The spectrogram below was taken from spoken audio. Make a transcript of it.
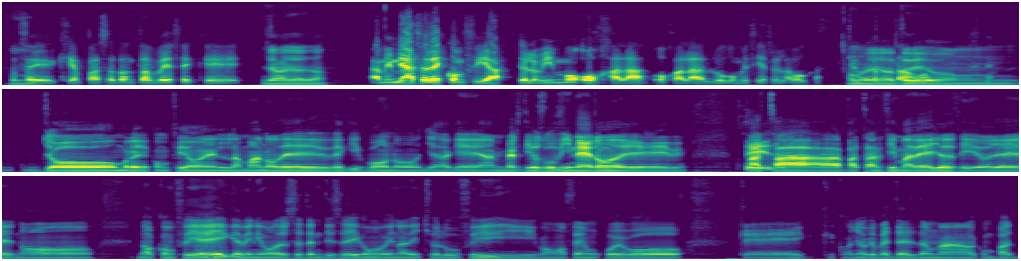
entonces que pasa tantas veces que Ya, ya, ya. a mí me hace desconfiar, que lo mismo, ojalá, ojalá luego me cierre la boca. Hombre, te digo, mm, yo, hombre, confío en la mano de, de Xbox, ¿no? Ya que ha invertido su dinero eh, para, Sí, estar, para estar encima de ellos y decir, oye, no, no os confiéis, que venimos del 76, como bien ha dicho Luffy, y vamos a hacer un juego que, que coño, que vete de una, compa-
